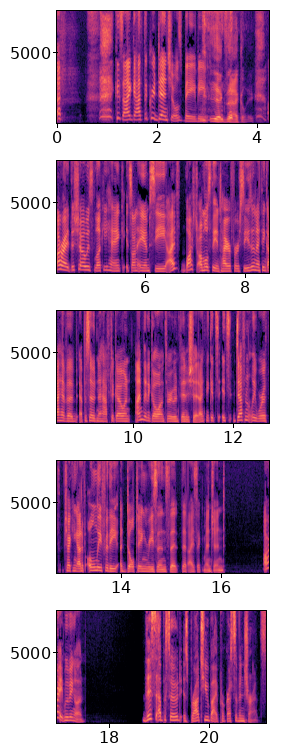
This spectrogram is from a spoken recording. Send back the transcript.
Because I got the credentials, baby. Yeah, exactly. All right, the show is Lucky Hank. It's on AMC. I've watched almost the entire first season. I think I have an episode and a half to go, and I'm going to go on through and finish it. I think it's it's definitely worth checking out, if only for the adulting reasons that that Isaac mentioned. All right, moving on. This episode is brought to you by Progressive Insurance.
